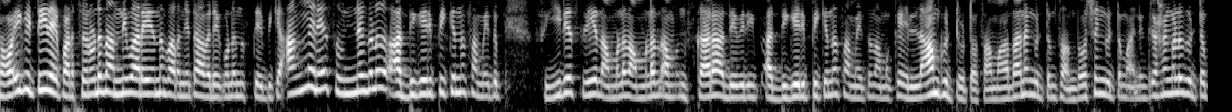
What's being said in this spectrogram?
ടോയ് കിട്ടിയില്ലേ? പഠിച്ചവനോട് നന്ദി പറയുമെന്ന് പറഞ്ഞിട്ട് അവരെ കൊണ്ട് നിസ്കരിപ്പിക്കുക. അങ്ങനെ സുന്നകൾ അധികരിപ്പിക്കുന്ന സമയത്ത് സീരിയസ്ലി നമ്മൾ നമ്മളെ നമ്മ- നിസ്കാരം അധികരി അധികരിപ്പിക്കുന്ന സമയത്ത് നമുക്ക് എല്ലാം കിട്ടും കേട്ടോ സമാധാനം കിട്ടും സന്തോഷം കിട്ടും അനുഗ്രഹങ്ങൾ കിട്ടും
